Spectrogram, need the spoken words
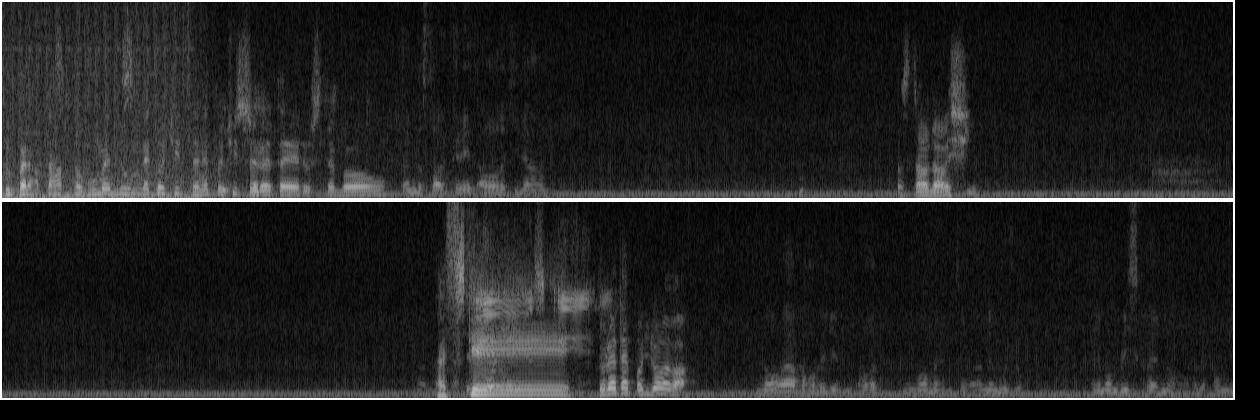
Super, a tahat to, woman zoom, netočit se, netočit se. Sudete, jedu s tebou. Ten dostal kryt, ale letí dál. Dostal další. Hezky. Sudete, pojď doleva. No, já ho vidím, ale moment, já nemůžu. Tady mám blízko jednoho a jde po mně.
